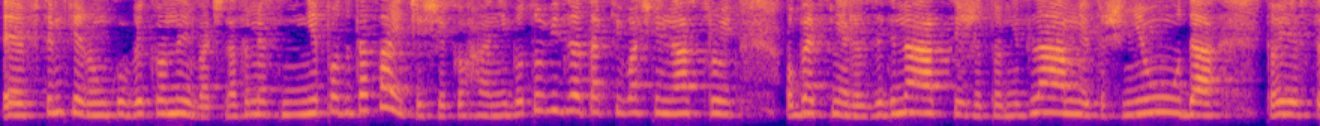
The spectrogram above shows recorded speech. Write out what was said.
e, w tym kierunku wykonywać. Natomiast nie poddawajcie się, kochani, bo tu widzę taki właśnie nastrój obecnie rezygnacji, że to nie dla mnie, to się nie uda, to jest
